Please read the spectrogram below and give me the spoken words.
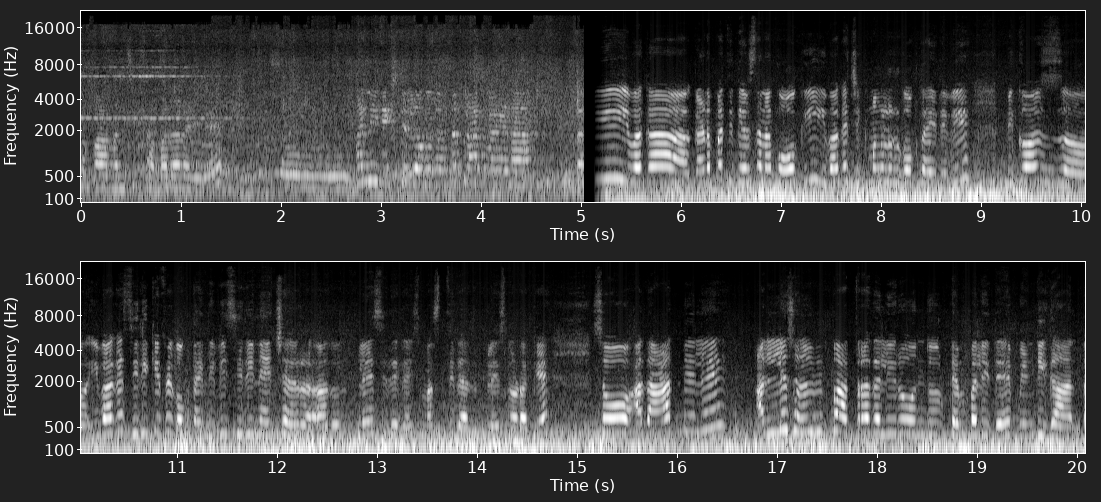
ಸ್ವಲ್ಪ ಮನಸ್ಸಿಗೆ ಸಮಾಧಾನ ಇದೆ. ಸೊ ಬನ್ನಿ ನೆಕ್ಸ್ಟ್ ಎಲ್ಲಿ ಹೋಗೋದು ಅಂತ ಪ್ಲಾನ್ ಮಾಡೋಣ. ಇವಾಗ ಗಣಪತಿ ದೇವಸ್ಥಾನಕ್ಕೆ ಹೋಗಿ ಇವಾಗ ಚಿಕ್ಕಮಂಗ್ಳೂರ್ಗೆ ಹೋಗ್ತಾ ಇದೀವಿ ಬಿಕಾಸ್ ಇವಾಗ ಸಿರಿ ಕೆಫೆಗೆ ಹೋಗ್ತಾ ಇದೀವಿ ಸಿರಿ ನೇಚರ್ ಅದೊಂದು ಪ್ಲೇಸ್ ಇದೆ ಗೈಸ್ ಮಸ್ತ್ ಇದೆ ಅದು ಪ್ಲೇಸ್ ನೋಡೋಕ್ಕೆ ಸೊ ಅದಾದ್ಮೇಲೆ ಅಲ್ಲೇ ಸ್ವಲ್ಪ ಹತ್ರದಲ್ಲಿರೋ ಒಂದು ಟೆಂಪಲ್ ಇದೆ ಬಿಂಡಿಗ ಅಂತ.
